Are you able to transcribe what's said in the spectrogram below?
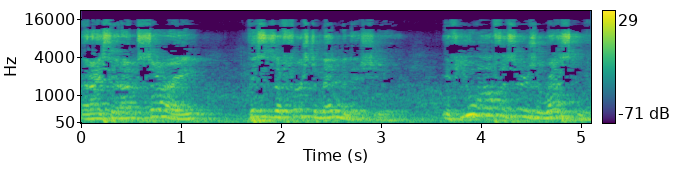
And I said, I'm sorry, this is a First Amendment issue. If you officers arrest me,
